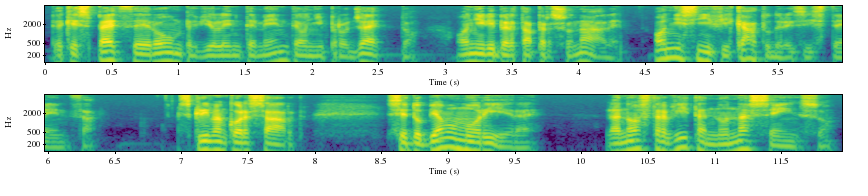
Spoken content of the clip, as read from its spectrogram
perché spezza e rompe violentemente ogni progetto, ogni libertà personale, ogni significato dell'esistenza. Scrive ancora Sartre, se dobbiamo morire, la nostra vita non ha senso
